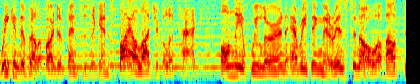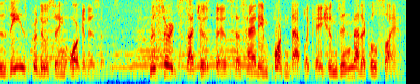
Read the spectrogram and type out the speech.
We can develop our defenses against biological attack only if we learn everything there is to know about disease-producing organisms. Research such as this has had important applications in medical science,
